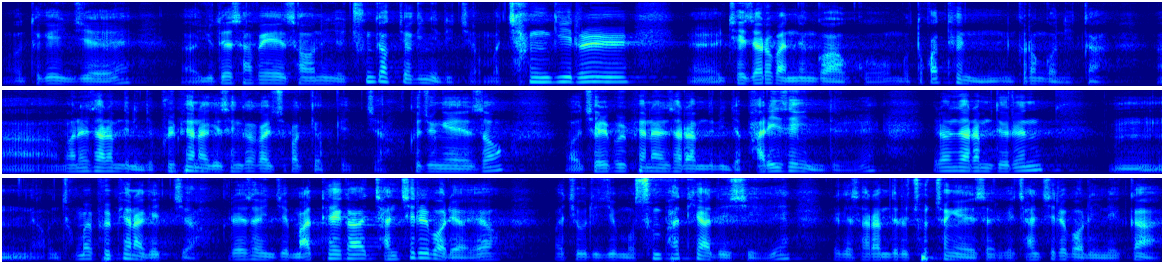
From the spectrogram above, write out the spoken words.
어, 되게 이제 어, 유대 사회에서는 이제 충격적인 일이죠. 뭐 창기를 에, 제자로 받는 거하고 뭐 똑같은 그런 거니까 아, 많은 사람들이 이제 불편하게 생각할 수밖에 없겠죠. 그 중에서 어, 제일 불편한 사람들이 이제 바리새인들 이런 사람들은 음, 정말 불편하겠죠. 그래서 이제 마태가 잔치를 벌여요. 마치 우리 집뭐 순파티 하듯이 이렇게 사람들을 초청해서 이렇게 잔치를 벌이니까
